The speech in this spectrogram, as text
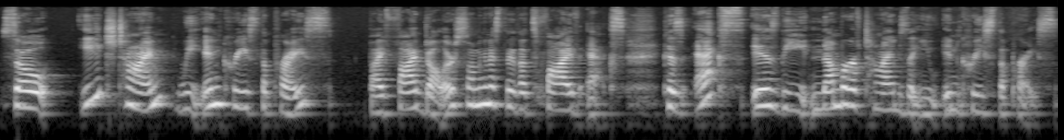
so each time we increase the price, by $5. So I'm going to say that's 5x because x is the number of times that you increase the price.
